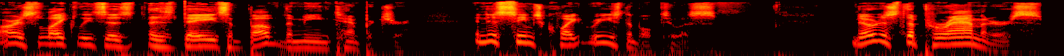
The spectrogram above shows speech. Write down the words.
are as likely as, as days above the mean temperature, and this seems quite reasonable to us. Notice the parameters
